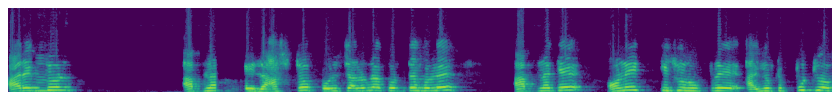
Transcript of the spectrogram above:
আরেকজন আপনার এই রাষ্ট্র পরিচালনা করতে হলে আপনাকে অনেক কিছুর উপরে you have to put your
